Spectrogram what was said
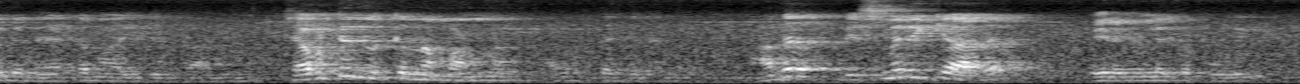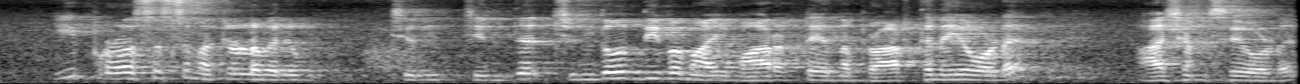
വലിയ നേട്ടമായി ഞാൻ കാണുന്നു ചവിട്ടി നിൽക്കുന്ന മണ്ണ് അവിടുത്തെ ജനങ്ങൾ. അത് വിസ്മരിക്കാതെ വീരങ്ങളിലേക്ക് പോയി. ഈ പ്രോസസ്സ് മറ്റുള്ളവരും ചിന്ത ചിന്തോദ്ദീപമായി മാറട്ടെ എന്ന പ്രാർത്ഥനയോടെ ആശംസയോടെ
